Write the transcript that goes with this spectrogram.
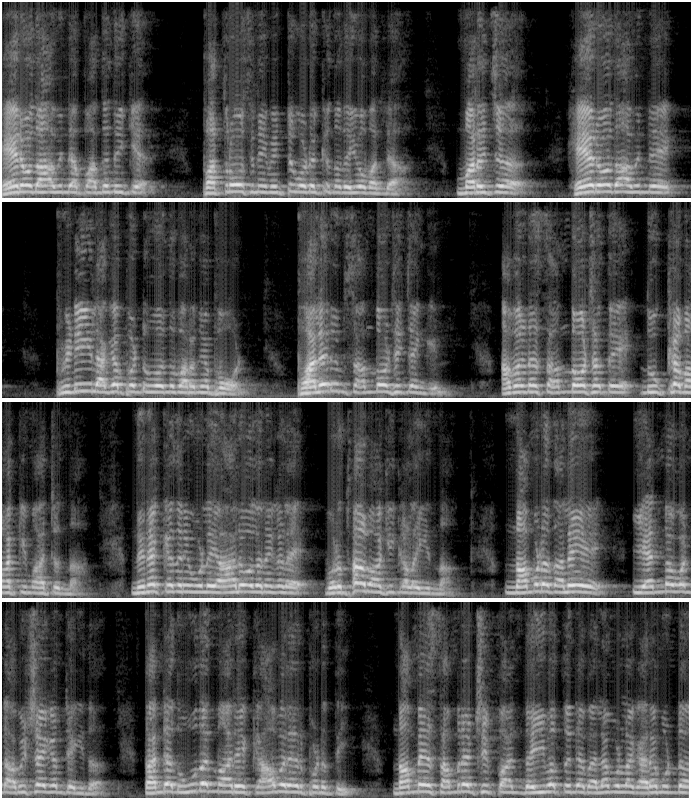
ഹേരോദാവിന്റെ പദ്ധതിക്ക് പത്രോസിനെ വിട്ടുകൊടുക്കുന്ന ദൈവമല്ല. മറിച്ച് ഹേരോദാവിന്റെ പിടിയിൽ അകപ്പെട്ടു എന്ന് പറഞ്ഞപ്പോൾ പലരും സന്തോഷിച്ചെങ്കിൽ അവരുടെ സന്തോഷത്തെ ദുഃഖമാക്കി മാറ്റുന്ന നിനക്കെതിരെയുള്ള ആലോചനകളെ വൃഥാവാക്കി കളയുന്ന നമ്മുടെ തലയെ എണ്ണ കൊണ്ട് അഭിഷേകം ചെയ്ത് തന്റെ ദൂതന്മാരെ കാവലേർപ്പെടുത്തി നമ്മെ സംരക്ഷിപ്പാൻ ദൈവത്തിന്റെ ബലമുള്ള കരമുണ്ട്.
